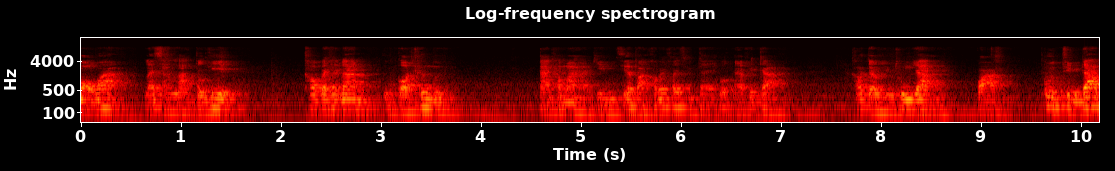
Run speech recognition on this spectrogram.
มองว่าไร้สาระตรงที่เขาไปทางด้านอุปกรณ์เครื่องมือ การทำมาหากินศิลปะเขาไม่ค่อยสนใจพวกแอฟริกา เขาจะอยู่ทุ่งหญ้ากว้างพูดถึงด้าม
